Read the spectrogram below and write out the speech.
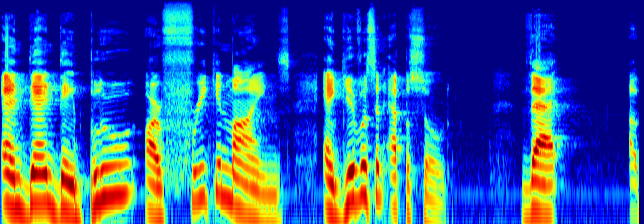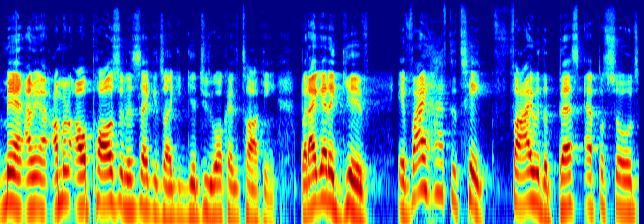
And then they blew our freaking minds and give us an episode that uh, man, I mean I'm gonna I'll pause in a second so I can get you all kinds of talking. But I gotta give if I have to take five of the best episodes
